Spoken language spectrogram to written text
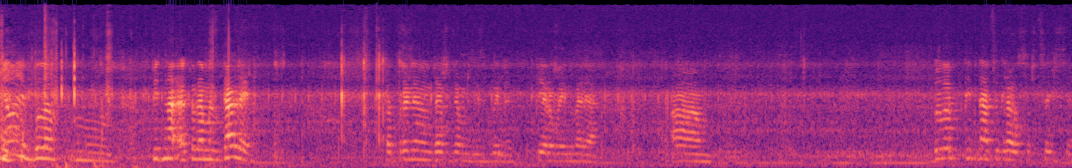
делали, было м, 15 когда мы с Галей под проливным дождем здесь были 1 января, а, было 15 градусов Цельсия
